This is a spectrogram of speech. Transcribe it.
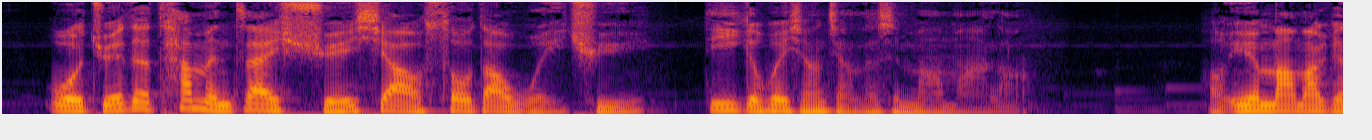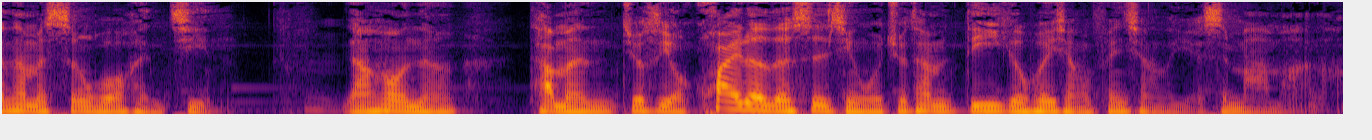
我觉得他们在学校受到委屈，第一个会想讲的是妈妈了。好，因为妈妈跟他们生活很近，嗯、然后呢，他们就是有快乐的事情，我觉得他们第一个会想分享的也是妈妈了。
